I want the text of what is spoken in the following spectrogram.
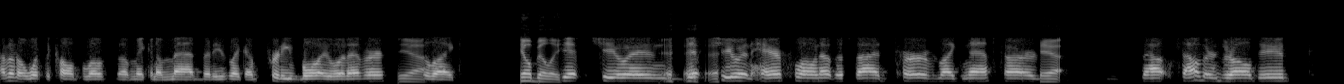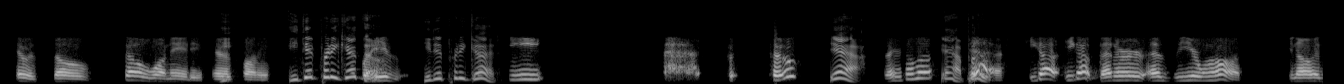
I don't know what to call blow stuff, making him mad, but he's like a pretty boy, whatever. yeah, To like hillbilly. dip chewing, dip chewing, hair flowing out the side, curved like NASCAR, Yeah, South, Southern drawl, dude. It was so so 180. It was He- funny, he did pretty good though. He did pretty good. he. Who? Yeah, Are you talking about? yeah, Pooh. Yeah, he got he got better as the year went on. You know, his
